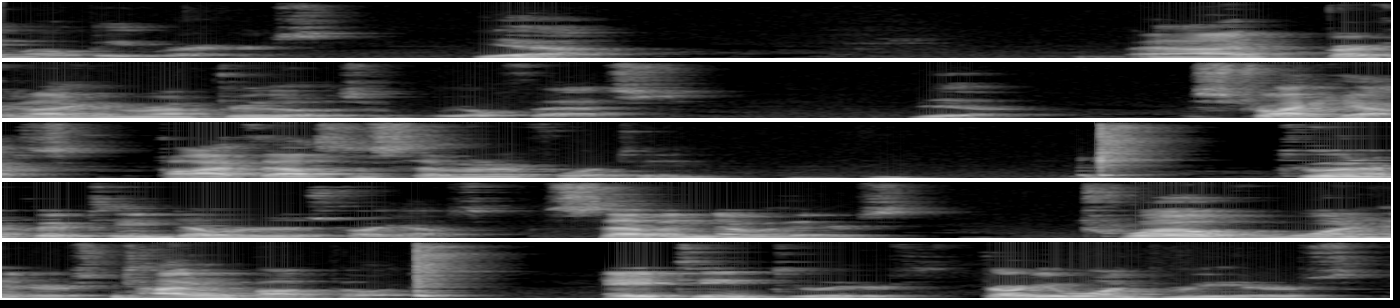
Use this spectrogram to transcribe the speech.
MLB records. yeah, And I reckon I can run through those real fast. Yeah. Strikeouts, 5,714. 215 double digit strikeouts. 7 no hitters. 12 one hitters, tied with Bob Feller. 18 two hitters. 31 three hitters.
